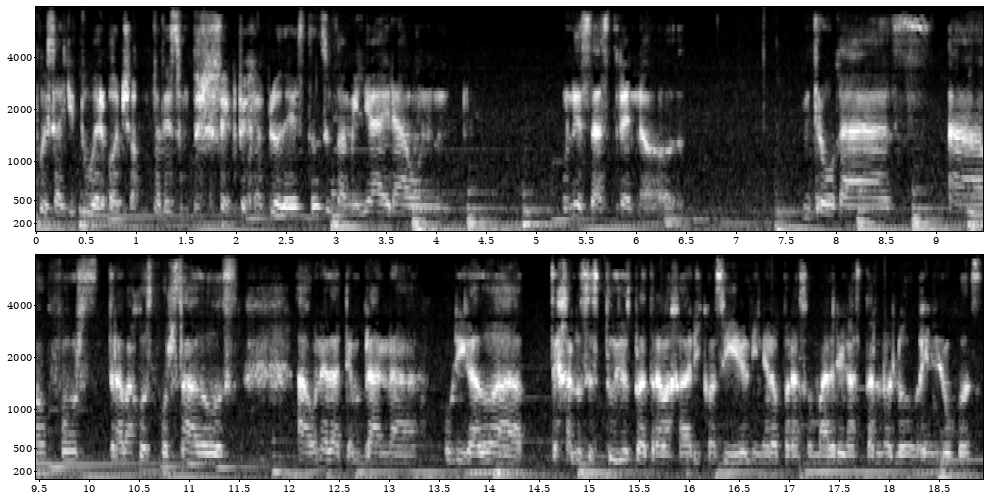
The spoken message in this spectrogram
pues al youtuber 8. Es un perfecto ejemplo de esto. Su familia era un, un desastre, ¿no? Drogas, trabajos forzados, a una edad temprana, obligado a dejar los estudios para trabajar y conseguir el dinero para su madre gastárnoslo en lujos.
